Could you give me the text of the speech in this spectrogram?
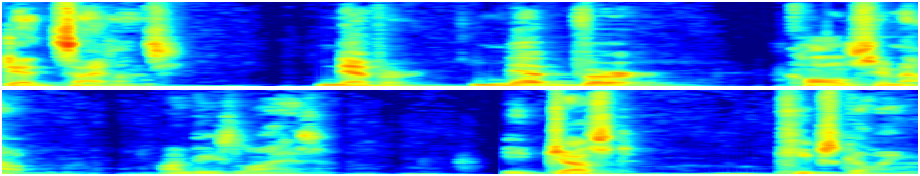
dead silence. Never, never calls him out on these lies. He just keeps going.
